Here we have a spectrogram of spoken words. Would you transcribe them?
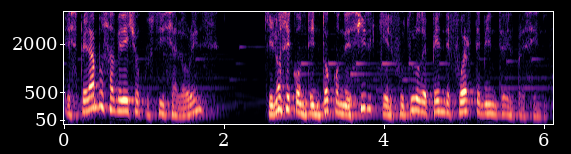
Esperamos haber hecho justicia a Lawrence que no se contentó con decir que el futuro depende fuertemente del presente.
